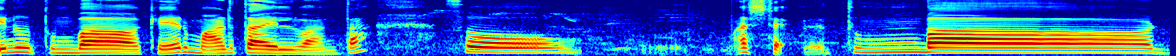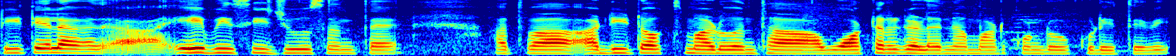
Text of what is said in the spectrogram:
ಏನು ತುಂಬ ಕೇರ್ ಮಾಡ್ತಾ ಇಲ್ವಾ ಅಂತ. ಸೊ ಅಷ್ಟೇ. ತುಂಬ detail A B C juice ಅಂತೆ, ಅಥವಾ ಡಿಟಾಕ್ಸ್ ಮಾಡುವಂಥ ವಾಟರ್ಗಳನ್ನು ಮಾಡಿಕೊಂಡು ಕುಡಿತೀವಿ.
